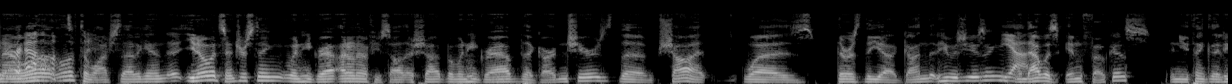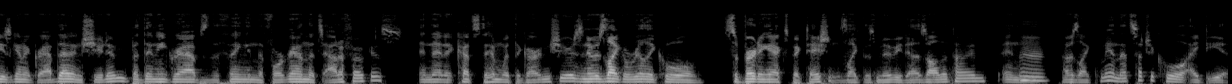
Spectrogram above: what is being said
don't know. around? We'll, we'll have to watch that again. Uh, You know what's interesting? When he grabbed, I don't know if you saw this shot, but when he grabbed the garden shears, the shot was there was the uh, gun that he was using, Yeah. and that was in focus. And you think that he's going to grab that and shoot him, but then he grabs the thing in the foreground that's out of focus, and then it cuts to him with the garden shears, and it was like a really cool subverting expectations, like this movie does all the time. And Mm. I was like, man, that's such a cool idea,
